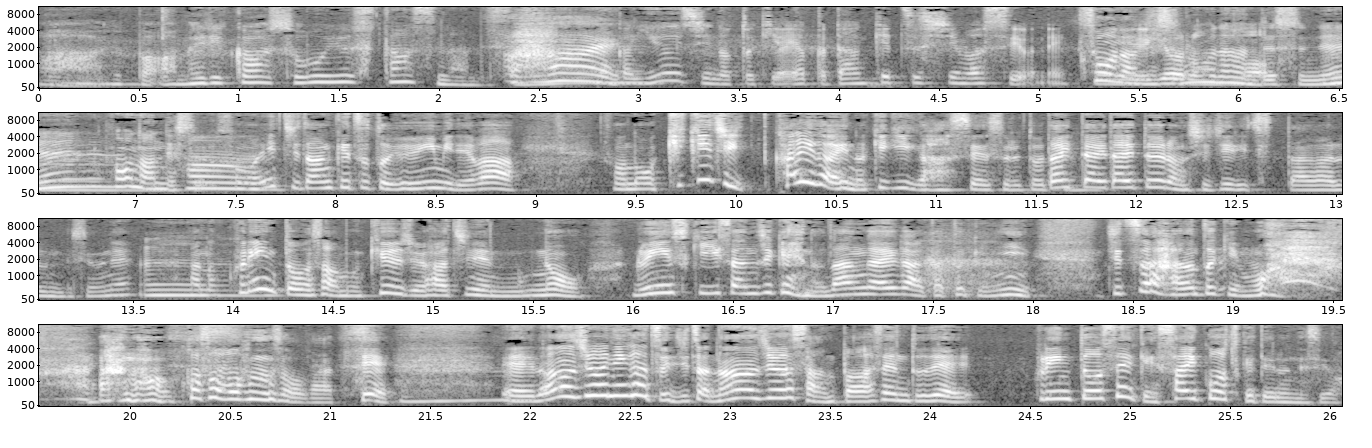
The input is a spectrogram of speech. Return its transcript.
あやっぱアメリカはそういうスタンスなんですね、はい、なんか有事の時はやっぱ団結しますよね、そうなんです。そうなんですね、そうなんです、その一致団結という意味では、その危機時、海外の危機が発生すると、大体大統領の支持率って上がるんですよね、うん、あのクリントンさんも98年のルインスキーさん事件の弾劾があったときに、実はあの時もあのコソボ紛争があって、えー、あの12月、実は73%で、クリントン政権最高つけてるんですよ。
